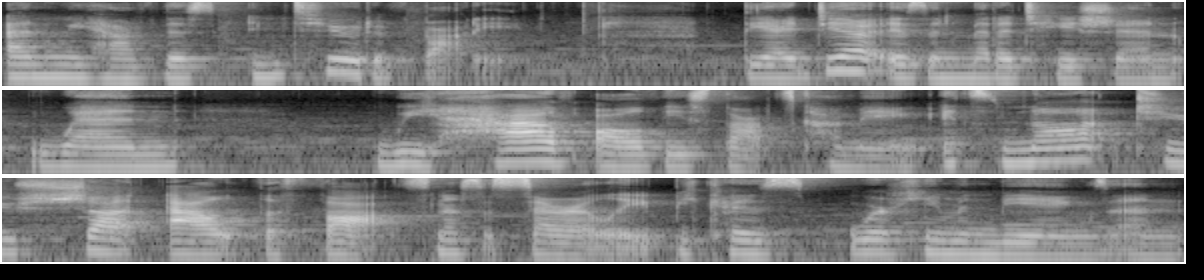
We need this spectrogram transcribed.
and we have this intuitive body. The idea is in meditation when we have all these thoughts coming, it's not to shut out the thoughts necessarily because we're human beings and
